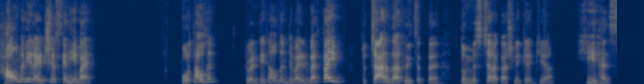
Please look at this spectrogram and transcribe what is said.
How many right shares can he buy four thousand twenty thousand divided by five तो चार हज़ार खरीद सकता है। तो मिस्टर आकाश ने क्या किया? He has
